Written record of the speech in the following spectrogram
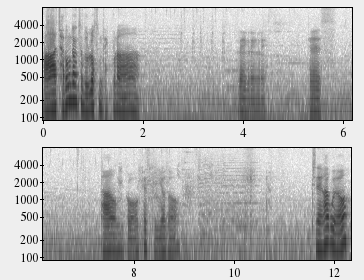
아 자동 장치 눌렀으면 됐구나. 그래 그래 그래. 됐어. 다음 거 퀘스트 이어서 진행하고요.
